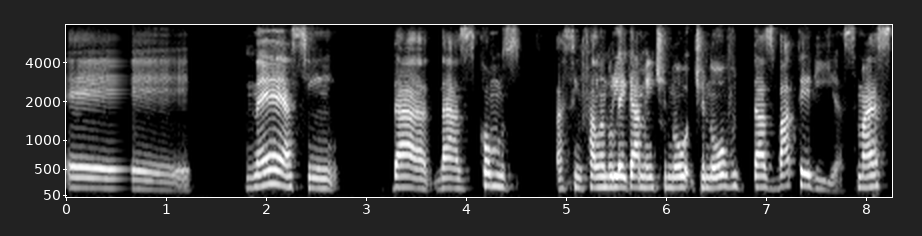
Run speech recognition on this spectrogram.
é, né, assim, da, das, como, assim, falando legamente no, de novo, das baterias. Mas,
